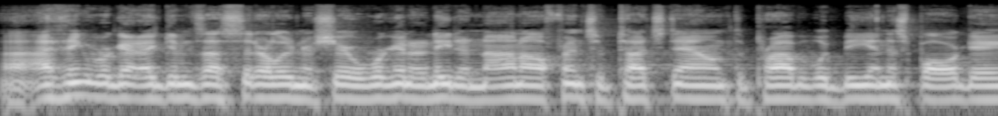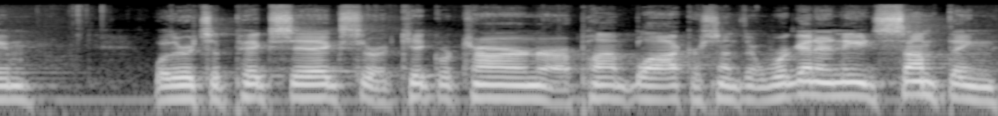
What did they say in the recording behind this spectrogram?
Uh, I think we're going to, as I said earlier in the show, we're going to need a non-offensive touchdown to probably be in this ball game, whether it's a pick six or a kick return or a punt block or something. We're going to need something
